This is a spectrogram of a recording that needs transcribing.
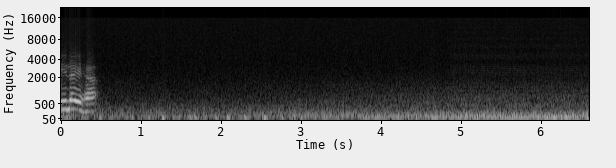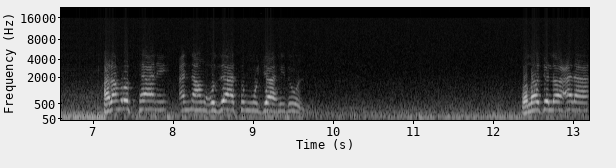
إليها. الأمر الثاني أنهم غزاة مجاهدون. والله جل وعلا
